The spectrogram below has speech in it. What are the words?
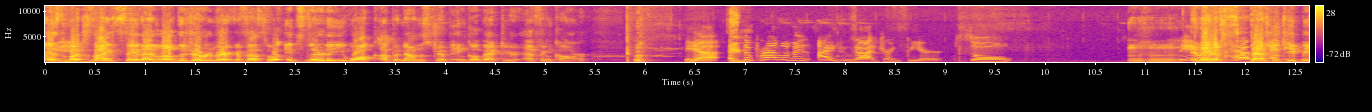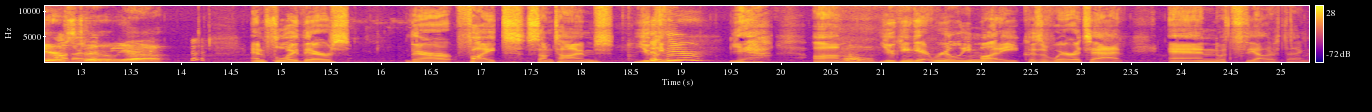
As much as I say that I love the German American Festival, it's literally you walk up and down the strip and go back to your effing car. Yeah. And, And- the problem is I do not drink beer. So hmm They And they have have specialty beers too. beer. Yeah. and Floyd, there's there are fights sometimes. You Is can, there? Yeah. Um, Oh. You can get really muddy because of where it's at. And what's the other thing?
